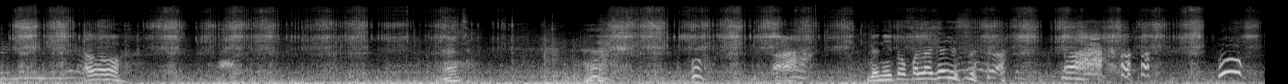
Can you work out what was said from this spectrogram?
Itigil mo yung niya. Oo. Ayan. Ah, ganito pala guys. ah.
